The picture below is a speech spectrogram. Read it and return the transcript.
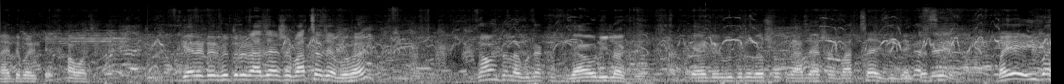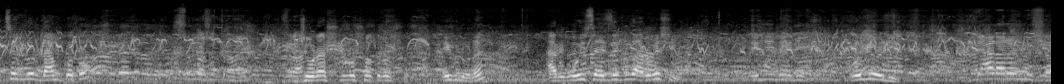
লাইতে বাড়িতে পাওয়া যায়। ক্যারেটের ভিতরে রাজা হাঁসের বাচ্চা যাবে হ্যাঁ? যাও তো লাগবে একটা যাওয়ারই লাগবে। ক্যারেটের ভিতরে দর্শক রাজা হাঁসের বাচ্চা এই যে দেখতেছে ভাইয়া এই বাচ্চাগুলোর দাম কত? জোড়া ষোলো সতেরোশো। এগুলো না? আর ওই সাইজেরগুলো আরও বেশি? ওই যে ওইটি? আরও উনিশশো।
